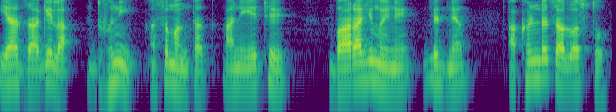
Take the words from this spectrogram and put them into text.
या जागेला ध्वनी असं म्हणतात आणि येथे बाराही महिने यज्ञ अखंड चालू असतो.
